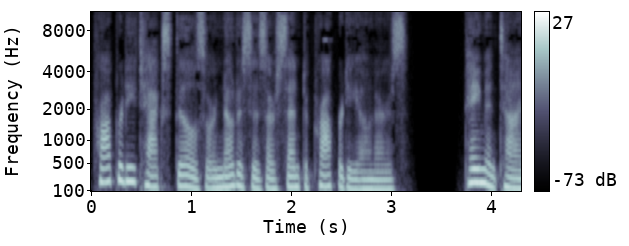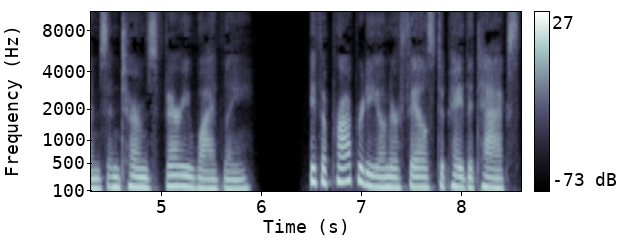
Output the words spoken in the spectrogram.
property tax bills or notices are sent to property owners. Payment times and terms vary widely. If a property owner fails to pay the tax,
